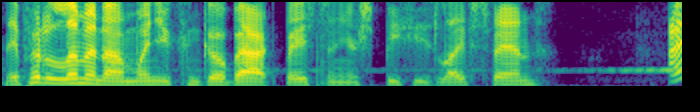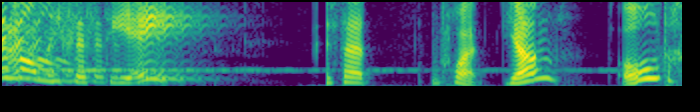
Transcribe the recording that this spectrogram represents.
They put a limit on when you can go back based on your species' lifespan. I'm only 58. Is that, what, young? Old?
